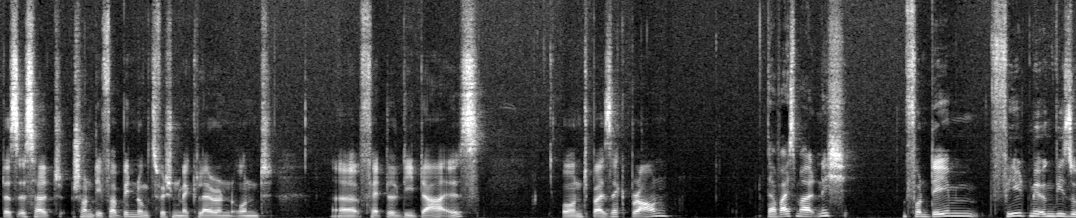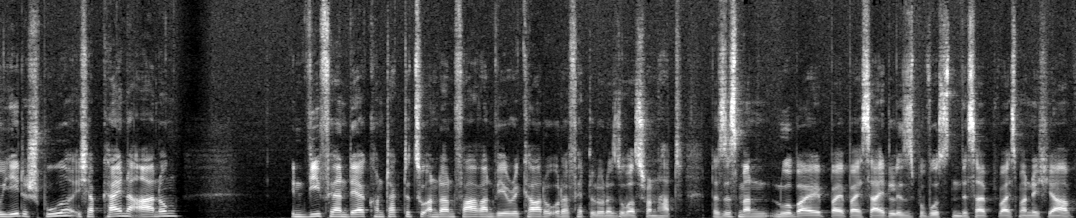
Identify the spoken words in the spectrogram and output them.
Das ist halt schon die Verbindung zwischen McLaren und äh, Vettel, die da ist. Und bei Zach Brown, da weiß man halt nicht, von dem fehlt mir irgendwie so jede Spur. Ich habe keine Ahnung, inwiefern der Kontakte zu anderen Fahrern wie Ricardo oder Vettel oder sowas schon hat. Das ist man nur bei, bei, bei Seidel ist es bewusst und deshalb weiß man nicht, ja,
